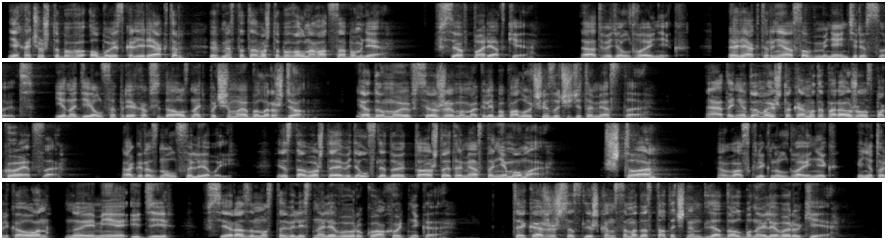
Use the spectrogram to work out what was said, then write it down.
«Я хочу, чтобы вы оба искали реактор, вместо того, чтобы волноваться обо мне». «Всё в порядке», — ответил двойник. Реактор не особо меня интересует. Я надеялся, приехав сюда, узнать, почему я был рожден. Я думаю, все же мы могли бы получше изучить это место. А ты не думаешь, что кому-то пора уже успокоиться? Огрызнулся левый. Из того, что я видел, следует то, что это место не Мума. Что? Воскликнул двойник, и не только он, но и Мия и Ди. Все разом уставились на левую руку охотника. Ты кажешься слишком самодостаточным для долбанной левой руки.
